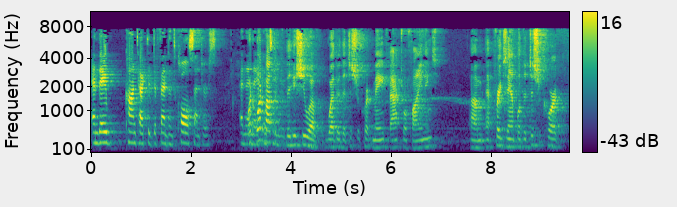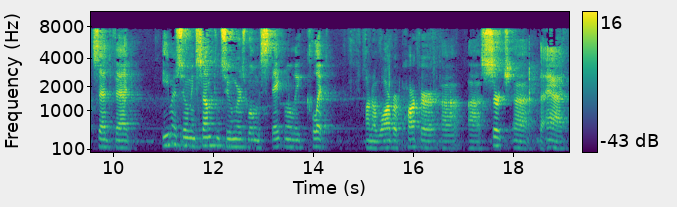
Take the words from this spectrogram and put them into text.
And they contacted defendants' call centers. What about the issue of whether the district court made factual findings? Um, for example, the district court said that even assuming some consumers will mistakenly click on a Warby Parker uh, uh, search, uh, the ad,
